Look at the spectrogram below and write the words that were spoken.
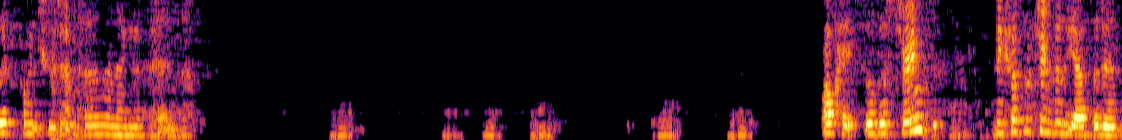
6.2 times 10 to the negative 10. Okay, so the strength, because the strength of the acid is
